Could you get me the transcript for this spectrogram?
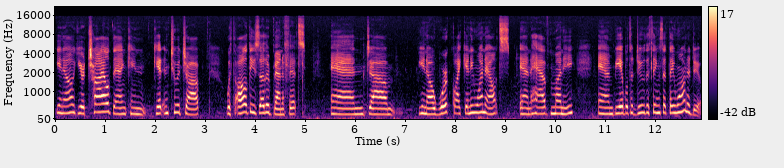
You know, your child then can get into a job with all these other benefits and, um, you know, work like anyone else and have money and be able to do the things that they want to do.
